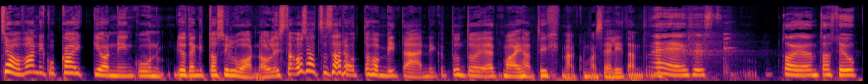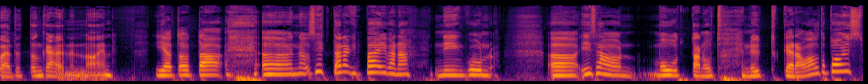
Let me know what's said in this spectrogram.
se on vaan niin kuin kaikki on niin kuin jotenkin tosi luonnollista. Osaatko sanoa tuohon mitään? Niin kuin tuntuu, että mä oon ihan tyhmä, kun mä selitän tätä. Ei, siis toi on tosi upea, että on käynyt noin. Ja tota, no sitten tänäkin päivänä niin kun, isä on muuttanut nyt Keravalta pois.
